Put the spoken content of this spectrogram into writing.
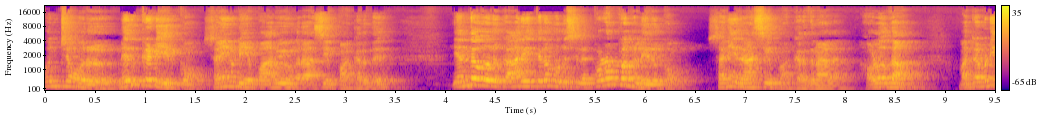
கொஞ்சம் ஒரு நெருக்கடி இருக்கும். சனியுடைய பார்வை உங்கள் ராசியை பார்க்கறது. எந்த ஒரு காரியத்திலும் ஒரு சில குழப்பங்கள் இருக்கும். சனி ராசியை பார்க்கறதுனால. அவ்வளோதான் மற்றபடி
